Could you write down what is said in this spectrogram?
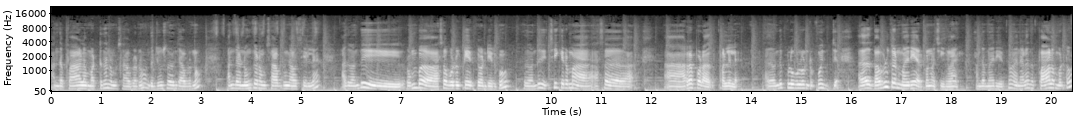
அந்த பாலை மட்டும்தான் நம்ம சாப்பிடணும் அந்த ஜூஸை தான் சாப்பிடணும். அந்த நொங்கை நம்ம சாப்பிடணுங்க அவசியம் இல்லை. அது வந்து ரொம்ப அசை போட்டுக்கிட்டே இருக்க வேண்டியிருக்கும். அது வந்து சீக்கிரமாக அசை அறப்படாது பல்லில். அது வந்து குழு குழுன்னு இருக்கும். ஜ அதாவது பபுள் கான் மாதிரியே இருக்கும்னு வச்சுக்கோங்களேன். அந்த மாதிரி இருக்கும். அதனால் அந்த பாலை மட்டும்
